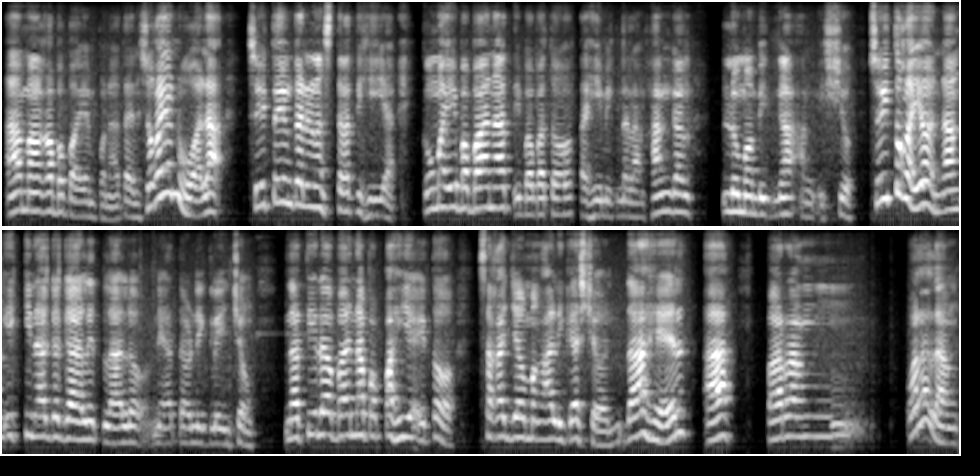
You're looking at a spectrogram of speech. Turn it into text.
ah, mga kababayan po natin. So ngayon wala. So ito yung kanilang strategiya. Kung maibaba na at ibabato, tahimik na lang hanggang lumamig nga ang issue. So ito ngayon ang ikinagagalit lalo ni Attorney Glenn Chong na tila ba napapahiya ito sa kanyang mga aligasyon dahil ah parang wala lang,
